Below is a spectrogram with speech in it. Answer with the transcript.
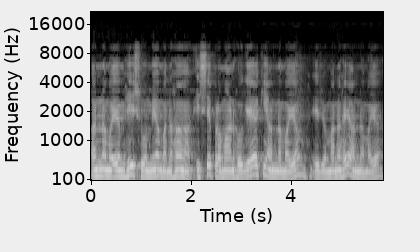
अन्नमयम ही सौम्य मन। इससे प्रमाण हो गया कि अन्नमयम ये जो मन है अन्नमय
